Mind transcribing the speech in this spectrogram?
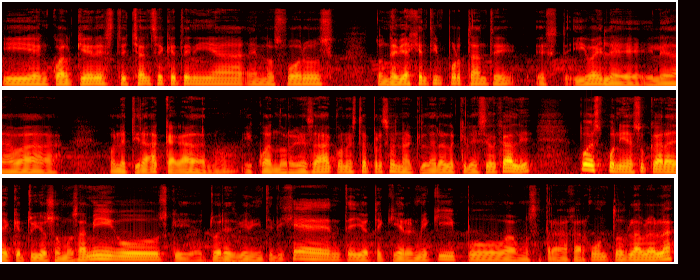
y en cualquier este chance que tenía en los foros donde había gente importante este iba y le, y le daba o le tiraba cagada, ¿no? Y cuando regresaba con esta persona, que era la que le hacía el jale, pues ponía su cara de que tú y yo somos amigos, que tú eres bien inteligente, yo te quiero en mi equipo, vamos a trabajar juntos, bla, bla, bla.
